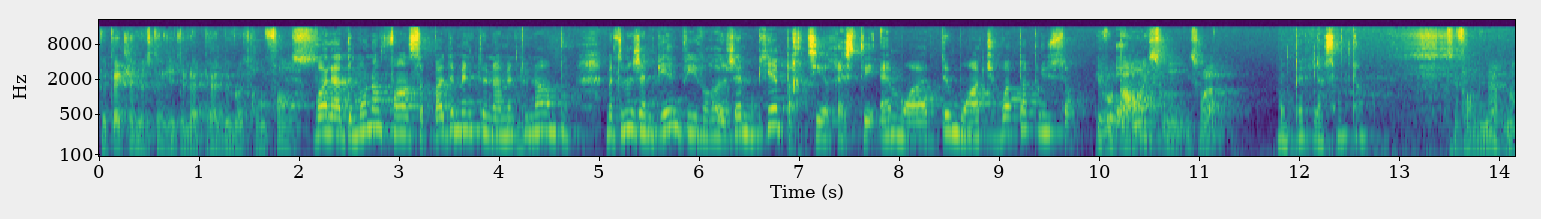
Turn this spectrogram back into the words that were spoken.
peut-être la nostalgie de la période de votre enfance? Voilà, de mon enfance, pas de maintenant. Maintenant, bon, maintenant j'aime bien vivre, j'aime bien partir, rester un mois, deux mois, tu vois, pas plus. Et vos parents, ils sont, ils sont là? Mon père, il a 100 ans. C'est formidable, non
